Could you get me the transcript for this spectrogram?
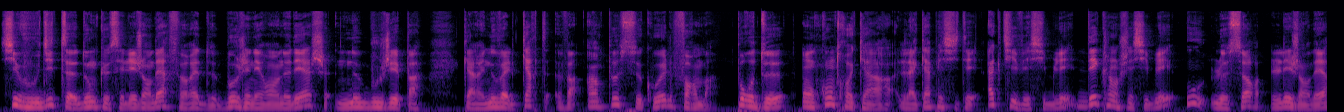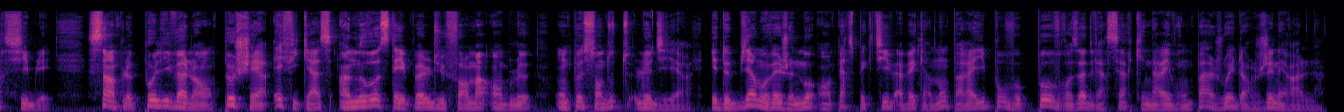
Si vous vous dites donc que ces légendaires feraient de beaux généraux en EDH, ne bougez pas, car une nouvelle carte va un peu secouer le format. Pour deux, on contrecarre la capacité activée ciblée, déclenchée ciblée ou le sort légendaire ciblé. Simple, polyvalent, peu cher, efficace, un nouveau staple du format en bleu, on peut sans doute le dire. Et de bien mauvais jeux de mots en perspective avec un nom pareil pour vos pauvres adversaires qui n'arriveront pas à jouer leur général.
